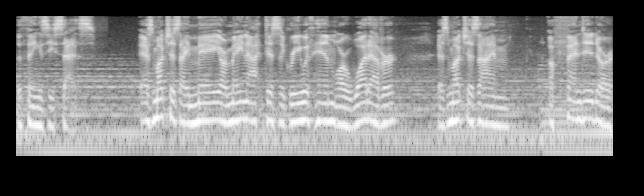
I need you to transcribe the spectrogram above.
the things he says as much as I may or may not disagree with him or whatever, as much as I'm offended or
